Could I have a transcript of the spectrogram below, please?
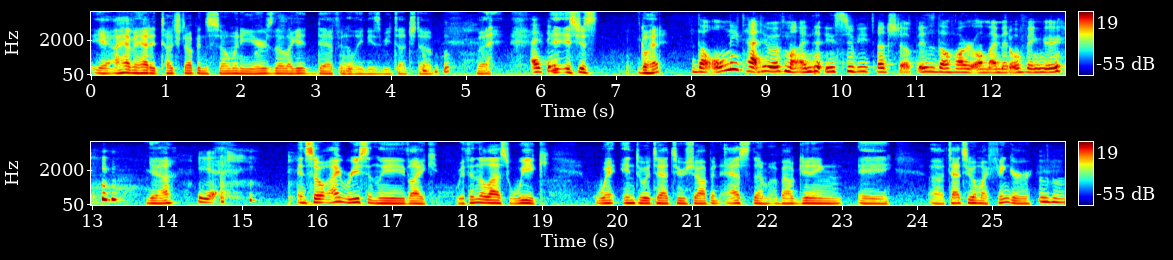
yeah, I haven't had it touched up in so many years though. Like it definitely needs to be touched up. But I think it's just go ahead. the only tattoo of mine that needs to be touched up is the heart on my middle finger. Yeah. yeah. And so I recently, like within the last week, went into a tattoo shop and asked them about getting a uh, tattoo on my finger, hmm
